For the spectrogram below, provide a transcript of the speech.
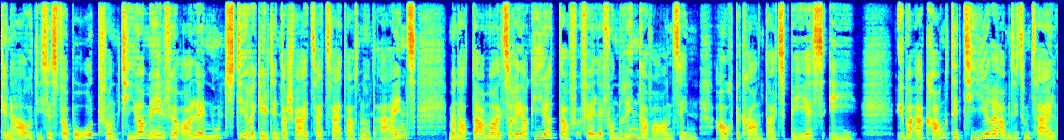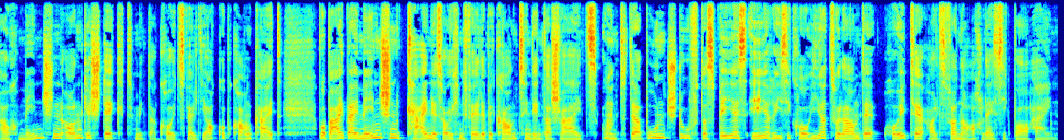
Genau, dieses Verbot von Tiermehl für alle Nutztiere gilt in der Schweiz seit 2001. Man hat damals reagiert auf Fälle von Rinderwahnsinn, auch bekannt als BSE. Über erkrankte Tiere haben sie zum Teil auch Menschen angesteckt mit der Kreuzfeld-Jakob-Krankheit, wobei bei Menschen keine solchen Fälle bekannt sind in der Schweiz. Und der Bund stuft das BSE-Risiko hierzulande heute als vernachlässigbar ein.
